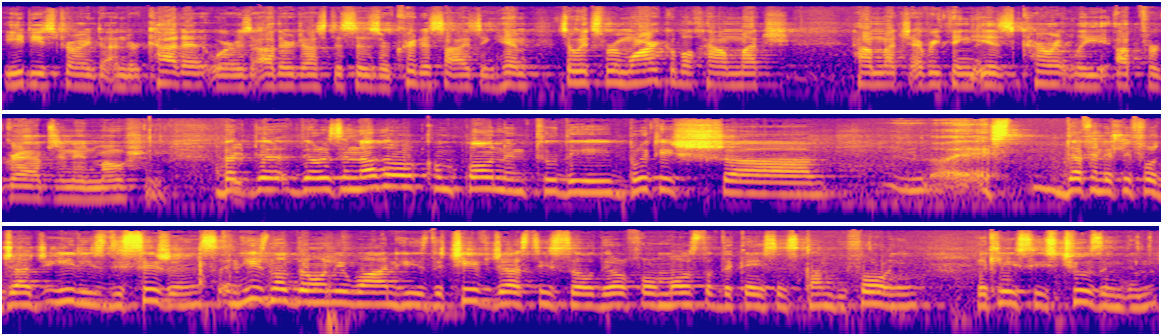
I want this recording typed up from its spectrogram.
Eady's trying to undercut it, whereas other justices are criticizing him. So it's remarkable how much, how much everything is currently up for grabs and in motion. But there, there is another component to the British, uh, definitely for Judge Eady's decisions, and he's not the only one. He's the Chief Justice, so therefore most of the cases come before him. At least he's choosing them.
